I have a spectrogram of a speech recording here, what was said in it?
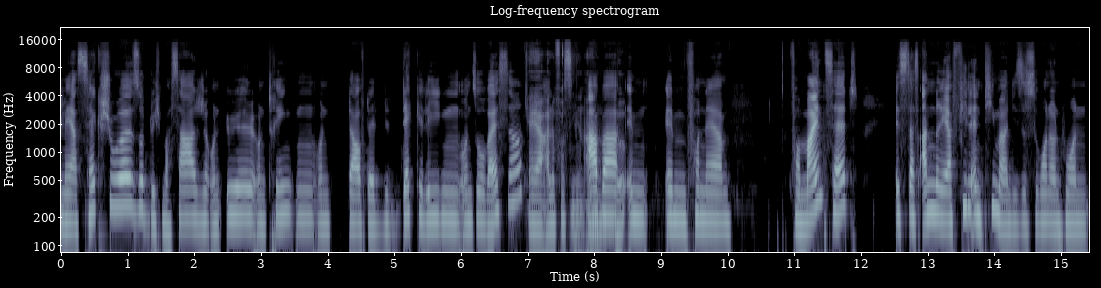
mehr sexual, so durch Massage und Öl und Trinken und da auf der Decke liegen und so, weißt du? Ja, ja, alle faszinieren. Aber ja. im, im, von der, vom Mindset ist das andere ja viel intimer, dieses One-on-One, -on -One,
